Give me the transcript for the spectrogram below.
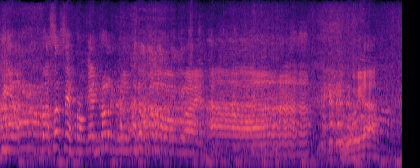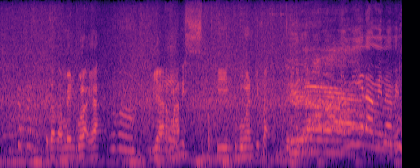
Gila, masa chef rock and roll bilang, oh my ah. Oh ya. Kita tambahin gula ya. Biar manis seperti hubungan kita. Amin amin amin.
